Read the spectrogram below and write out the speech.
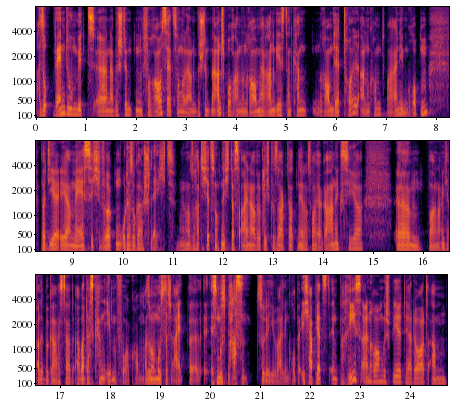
Also wenn du mit äh, einer bestimmten Voraussetzung oder einem bestimmten Anspruch an einen Raum herangehst, dann kann ein Raum, der toll ankommt bei einigen Gruppen, bei dir eher mäßig wirken oder sogar schlecht. Ja, also hatte ich jetzt noch nicht, dass einer wirklich gesagt hat, nee, das war ja gar nichts hier ähm, waren eigentlich alle begeistert, aber das kann eben vorkommen. Also man muss das, ein, äh, es muss passen zu der jeweiligen Gruppe. Ich habe jetzt in Paris einen Raum gespielt, der dort am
